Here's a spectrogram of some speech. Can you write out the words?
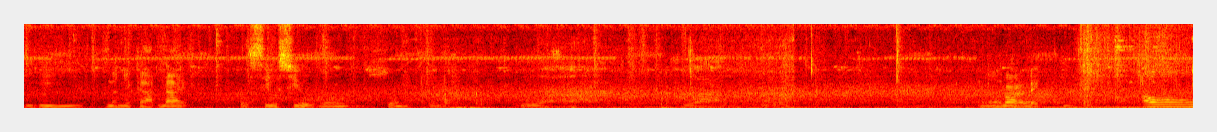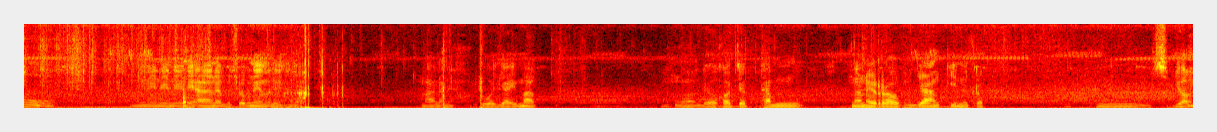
อื้อหือบรรยากาศได้ซิวซิวส่งๆว้าวว้าวบ้าเป็กโอ้นี่นี่นี่นี่ฮะนะผู้ชมนี่มานี่มาแล้วเนี่ยตัวใหญ่มาก เดี๋ยวเขาจะทำนั่นให้เราย่างกินนะครับอืมสุดยอด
